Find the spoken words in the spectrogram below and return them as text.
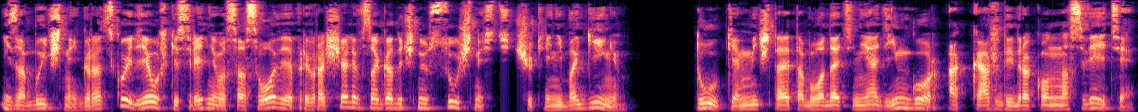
из обычной городской девушки среднего сословия превращали в загадочную сущность, чуть ли не богиню. Ту, кем мечтает обладать не один гор, а каждый дракон на свете,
